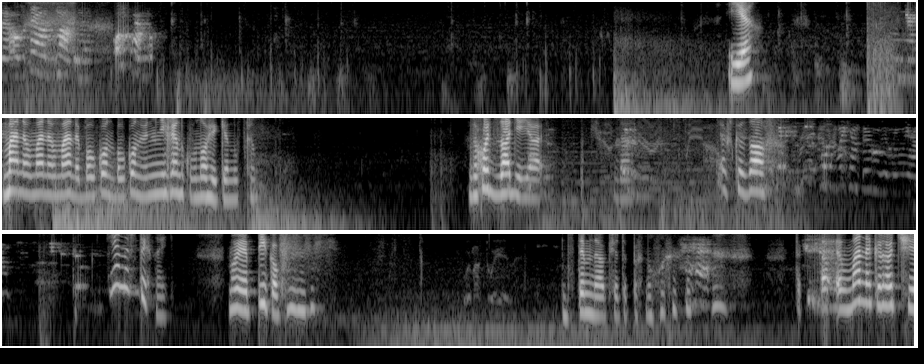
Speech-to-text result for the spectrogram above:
Вот знаю. Є. В мене, в мене, в мене, балкон, балкон, він мені гренку в ноги кинув прям. Заходь ззаді, я. Да. Я ж казав. Я не встиг навіть. Ну, пікав. З тим мене взагалі пихнув. Е, в мене, коротше.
